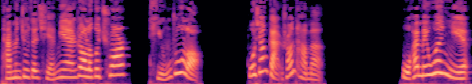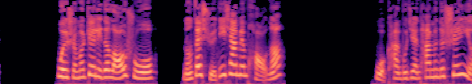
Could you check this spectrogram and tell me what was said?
他们就在前面绕了个圈儿，停住了。我想赶上他们。我还没问你，为什么这里的老鼠能在雪地下面跑呢？我看不见他们的身影，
